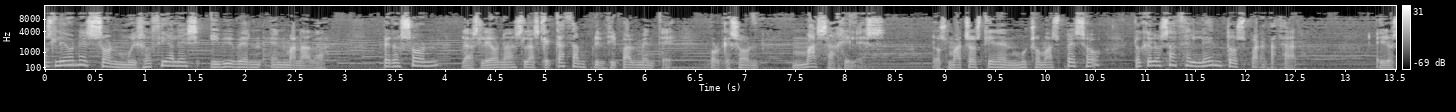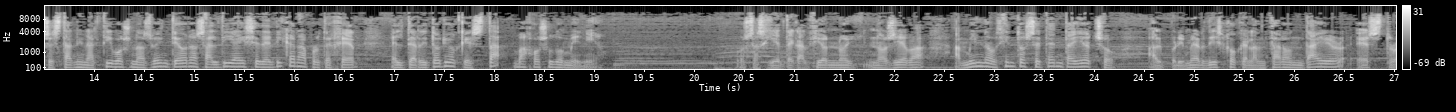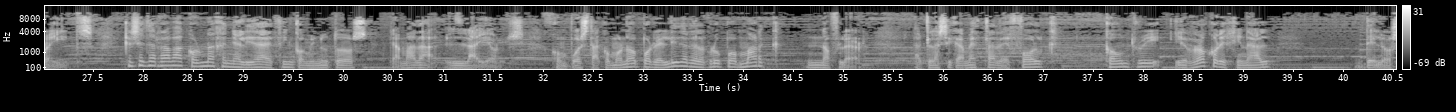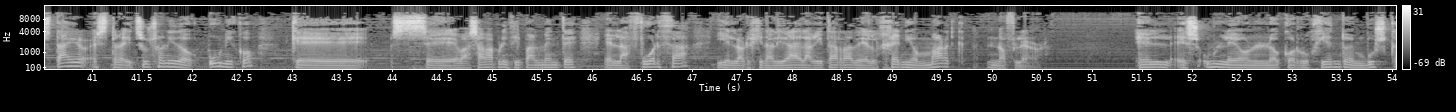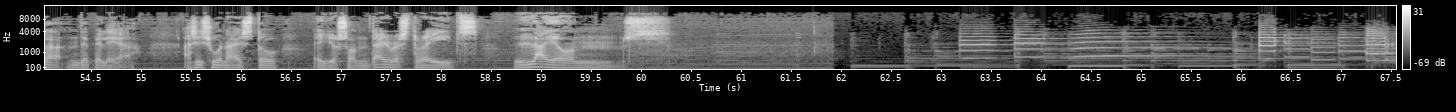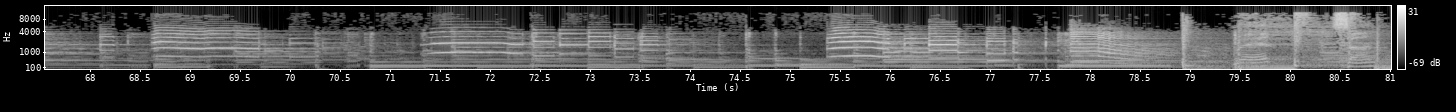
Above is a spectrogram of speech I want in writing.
Los leones son muy sociales y viven en manada, pero son las leonas las que cazan principalmente porque son más ágiles. Los machos tienen mucho más peso, lo que los hace lentos para cazar. Ellos están inactivos unas 20 horas al día y se dedican a proteger el territorio que está bajo su dominio. Nuestra siguiente canción nos lleva a 1978, al primer disco que lanzaron Dire Straits, que se cerraba con una genialidad de 5 minutos llamada Lions, compuesta como no por el líder del grupo Mark Knopfler, la clásica mezcla de folk, country y rock original de los Dire Straits, un sonido único que se basaba principalmente en la fuerza y en la originalidad de la guitarra del genio Mark Knopfler. Él es un león loco rugiendo en busca de pelea. Así suena esto. Ellos son Dire Straits Lions. sun.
